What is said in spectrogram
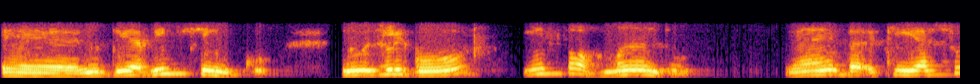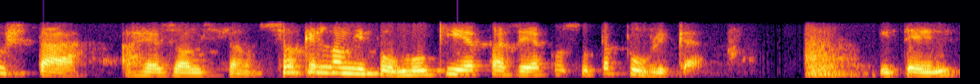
é, no dia 25, nos ligou informando né, que ia assustar a resolução. Só que ele não me informou que ia fazer a consulta pública. Entende?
